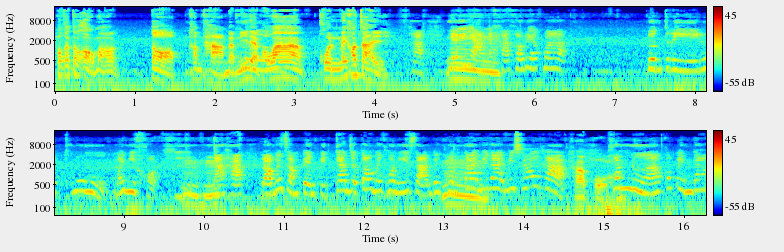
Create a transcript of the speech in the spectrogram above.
พ่อก็ต้องออกมา ตอบคำถามแบบนี้แหละคือเพราะว่าคนไม่เข้าใจ ค่ะแล้วอีกอย่างนะคะเขาเรียกว่า ดนตรีลูกทุ่งไม่มีขอบเขอืตอฮึนะคะ เราไม่จำเป็นปิดกั้นจะต้องเป็นคนอีสานเป็นคนอืม ใต้ไม่ได้ไม่ใช่ค่ะ ครับผม คนเหนือก็เป็นได้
